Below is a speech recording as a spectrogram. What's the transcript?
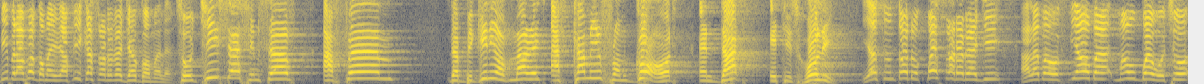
biblia ƒe gɔmedzedze afi yi ke srɔ̃ɖeɖe dze gɔme le So Jesus himself affirmed the beginning of marriage as coming from God and that it is holy. yesu ŋutɔ ɖo kpe srɔ̃ɖeɖe dzi ale be wòfia wo be mawu gbɔe wòtso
